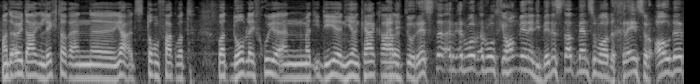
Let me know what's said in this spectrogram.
Maar de uitdaging ligt er en uh, ja, het is toch een vak wat, wat door blijft groeien en met ideeën. En hier in Kerkrade... Maar die toeristen, er, er, woont, er woont geen hond meer in die binnenstad. Mensen worden grijzer, ouder.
